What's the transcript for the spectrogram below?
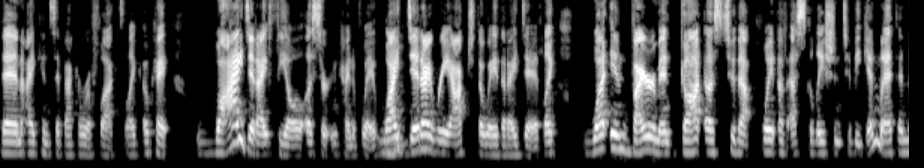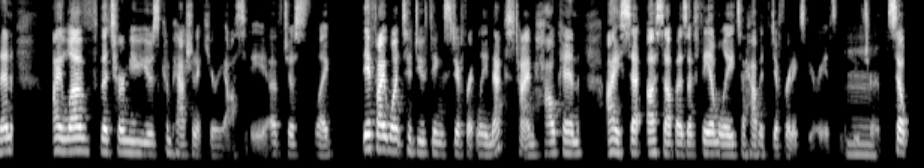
then I can sit back and reflect like, okay, why did I feel a certain kind of way? Why mm-hmm. did I react the way that I did? Like what environment got us to that point of escalation to begin with? And then I love the term you use, compassionate curiosity, of just like, if I want to do things differently next time, how can I set us up as a family to have a different experience in the mm. future? So,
